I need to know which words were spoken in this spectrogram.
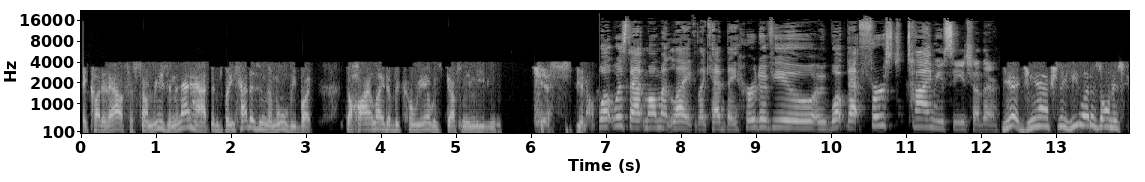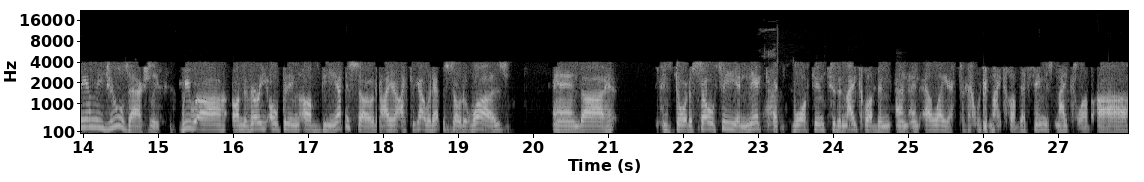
They cut it out for some reason, and that happens. But he had us in the movie. But the highlight of the career was definitely meeting Kiss. You know, What was that moment like? Like, had they heard of you? I mean, what that first time you see each other? Yeah, Gene actually he let us on his family jewels. Actually, we were uh, on the very opening of the episode. I I forgot what episode it was, and uh, his daughter Sophie and Nick Yeah. walked into the nightclub in, in in L.A. I forgot what nightclub, that famous nightclub. Uh,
